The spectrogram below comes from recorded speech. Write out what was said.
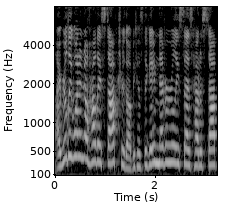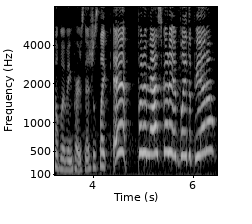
I really want to know how they stopped her though, because the game never really says how to stop a blooming person. It's just like, eh, put a mask on it and play the piano?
